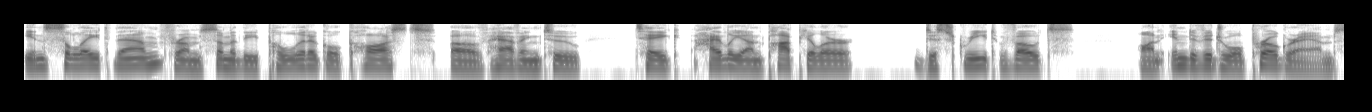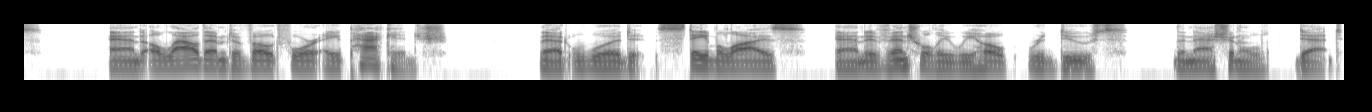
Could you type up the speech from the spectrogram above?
insulate them from some of the political costs of having to take highly unpopular, discrete votes on individual programs and allow them to vote for a package that would stabilize and eventually, we hope, reduce the national debt.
